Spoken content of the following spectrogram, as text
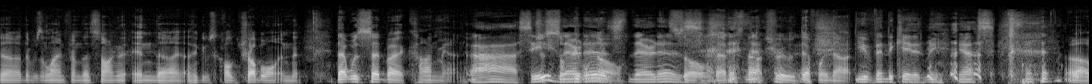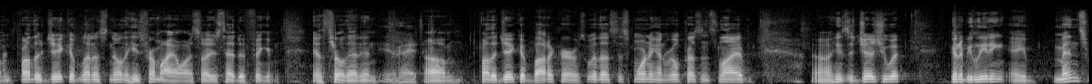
uh, there was a line from the song in, uh, I think it was called Trouble, and that was said by a con man. Ah, see, Just so there it people is. know. There it is. So that is not true. Definitely not. You vindicated me. Yes. Um, Father Jacob let us know that he's from Iowa, so I just had to figure, you know, throw that in. You're right. Um, Father Jacob Boddicker is with us this morning on Real Presence Live. Uh, he's a Jesuit, going to be leading a men's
